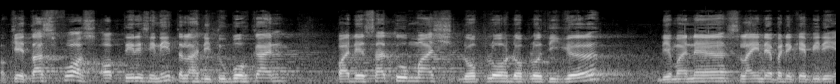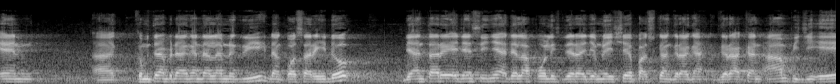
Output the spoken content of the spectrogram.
Okey, Task Force Optiris ini telah ditubuhkan pada 1 Mac 2023 di mana selain daripada KPDN uh, Kementerian Perdagangan Dalam Negeri dan Kuasara Hidup di antara agensinya adalah Polis Diraja Malaysia, Pasukan Gerakan, Gerakan AM PGA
